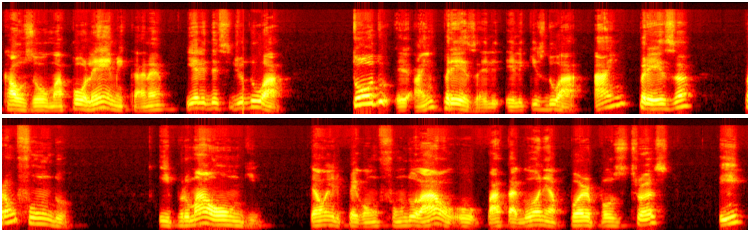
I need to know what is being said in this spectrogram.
causou uma polêmica, né? E ele decidiu doar todo a empresa, ele, ele quis doar a empresa para um fundo e para uma ONG. Então ele pegou um fundo lá, o, o Patagonia Purpose Trust, e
